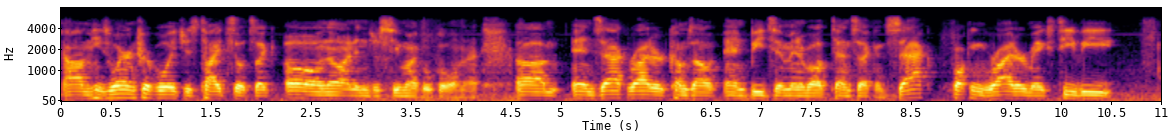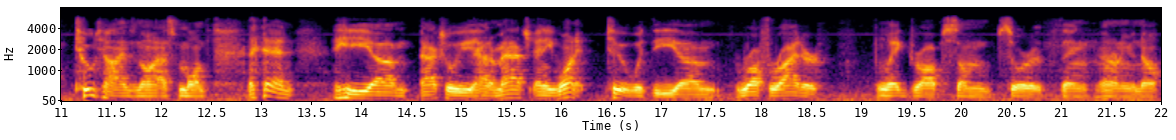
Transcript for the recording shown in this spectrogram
um, he's wearing Triple H's tights, so it's like, oh no, I didn't just see Michael Cole in that. Um, and Zack Ryder comes out and beats him in about 10 seconds. Zack fucking Ryder makes TV two times in the last month, and he um, actually had a match and he won it too with the um, Rough Rider leg drop, some sort of thing. I don't even know.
